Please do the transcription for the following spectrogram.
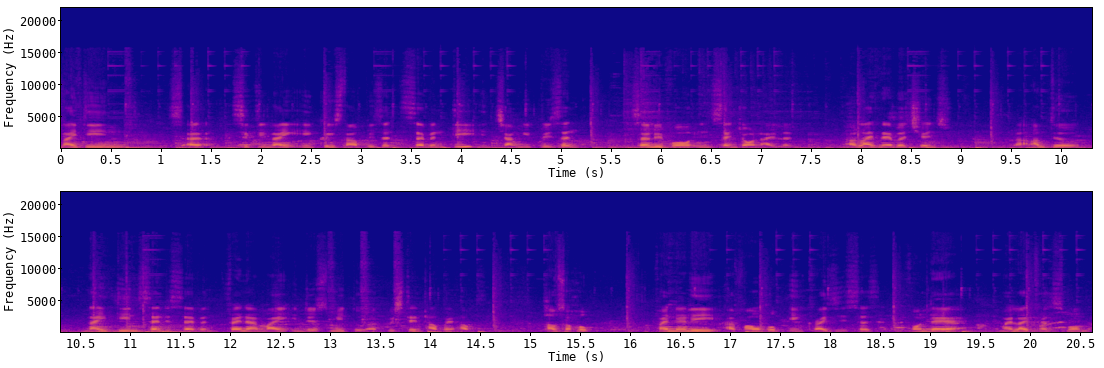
1969 in Queenstown Prison, 70 in Changi Prison, 74 in St. John Island. Our life never changed uh, until 1977. Friend of mine introduced me to a Christian halfway house, House of Hope. Finally, I found hope in Christ Jesus. From there, my life transformed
